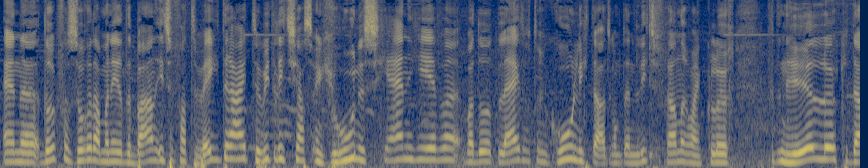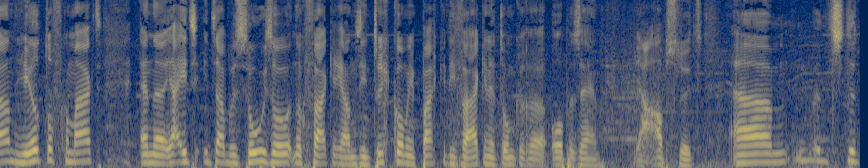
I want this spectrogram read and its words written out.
En er ook voor zorgen dat wanneer de baan iets of wat wegdraait, de witte lichtjes een groene schijn geven, waardoor het lijkt dat er groen licht uitkomt en de lichtjes veranderen van kleur. Ik vind het heel leuk gedaan, heel tof gemaakt. En ja, iets, iets dat we sowieso nog vaker gaan zien terugkomen in parken die vaak in het donker open zijn. Ja, absoluut. Um, het, het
